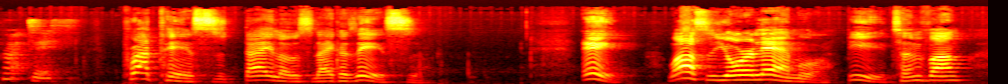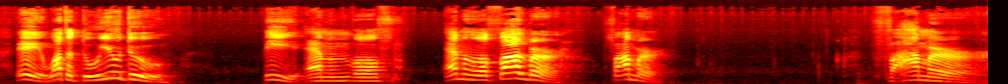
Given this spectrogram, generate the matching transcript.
Practice. Practice dialogues like this. A. What's your name? B. Chen Fang. A. What do you do? B. I'm a, I'm a farmer. Farmer. Farmer.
